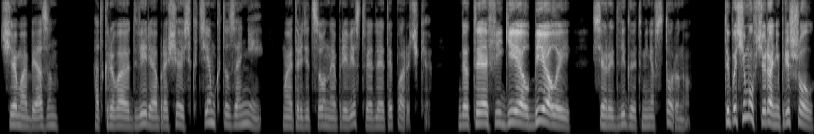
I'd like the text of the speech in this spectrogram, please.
«Чем обязан?» Открываю дверь и обращаюсь к тем, кто за ней. Мое традиционное приветствие для этой парочки. «Да ты офигел, белый!» Серый двигает меня в сторону. «Ты почему вчера не пришел?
